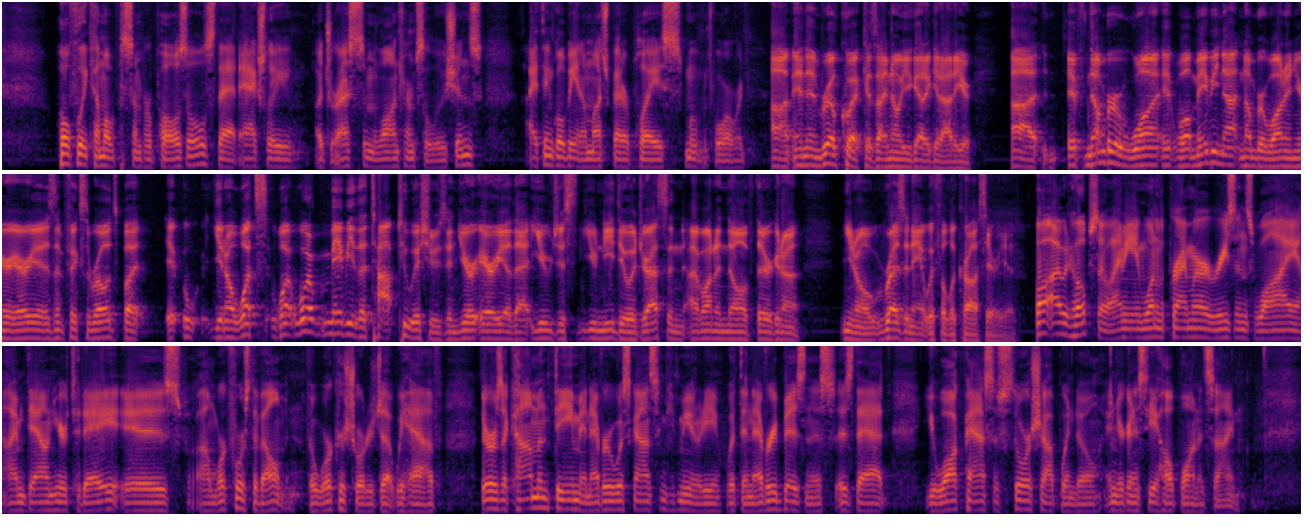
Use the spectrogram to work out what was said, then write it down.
hopefully come up with some proposals that actually address some long-term solutions, I think we'll be in a much better place moving forward. Um, and then, real quick, because I know you got to get out of here. Uh, if number one, well, maybe not number one in your area isn't fix the roads, but it, you know what's what what maybe the top two issues in your area that you just you need to address, and I want to know if they're gonna you know resonate with the La Crosse area. Well, I would hope so. I mean, one of the primary reasons why I'm down here today is um, workforce development, the worker shortage that we have. There is a common theme in every Wisconsin community, within every business, is that you walk past a store shop window and you're going to see a help wanted sign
